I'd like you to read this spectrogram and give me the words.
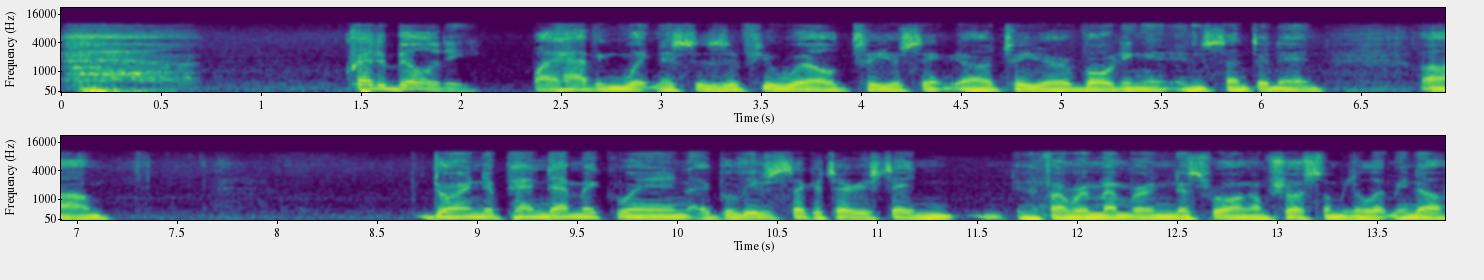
credibility by having witnesses, if you will, to your uh, to your voting and, sent it in. Um, during the pandemic, when I believe the Secretary of State, and if I'm remembering this wrong, I'm sure somebody will let me know.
